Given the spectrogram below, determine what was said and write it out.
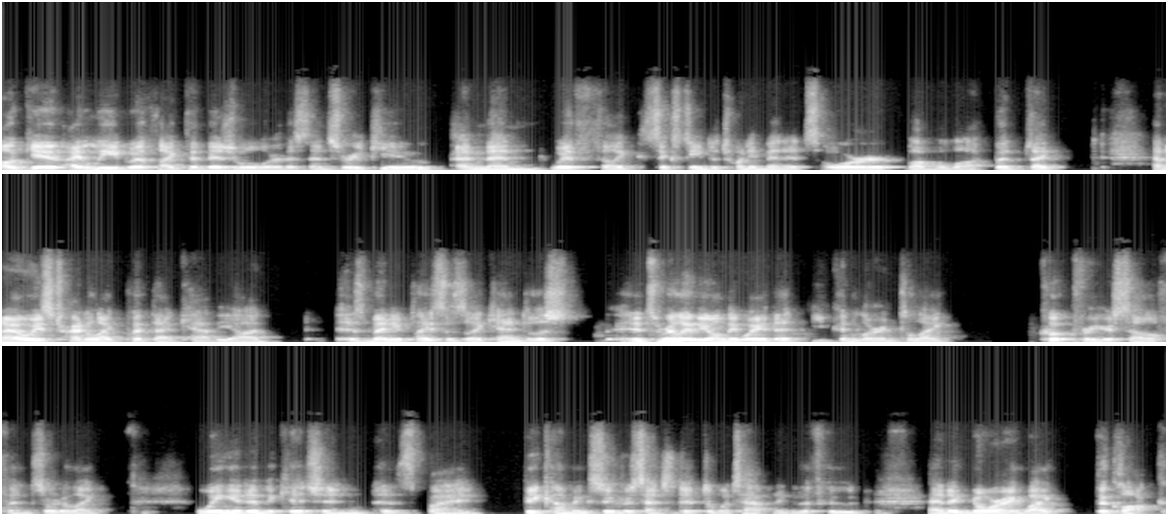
I'll give I lead with like the visual or the sensory cue and then mm-hmm. with like 16 to 20 minutes or blah blah blah. But like and I always try to like put that caveat as many places as I can to just it's really the only way that you can learn to like cook for yourself and sort of like wing it in the kitchen is by becoming super sensitive to what's happening to the food and ignoring like the clock.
